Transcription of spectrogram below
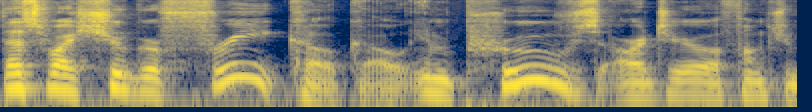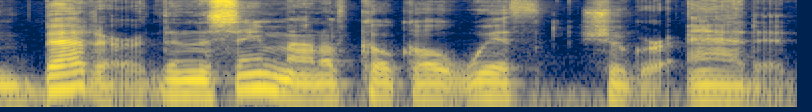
That's why sugar-free cocoa improves arterial function better than the same amount of cocoa with sugar added.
